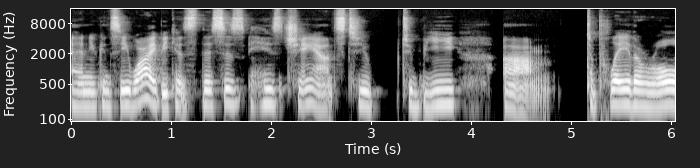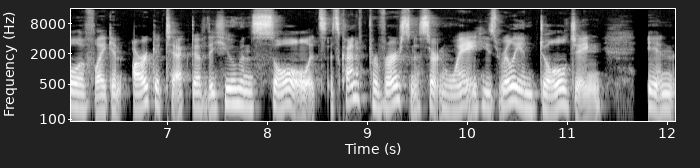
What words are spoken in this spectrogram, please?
And you can see why, because this is his chance to to be um, to play the role of like an architect of the human soul. It's it's kind of perverse in a certain way. He's really indulging in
